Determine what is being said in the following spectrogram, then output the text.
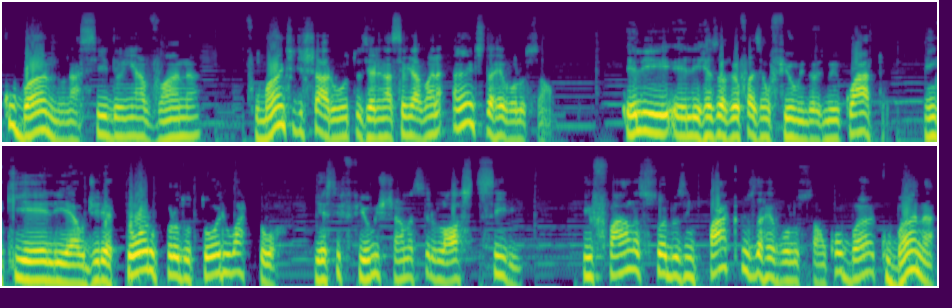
cubano, nascido em Havana, fumante de charutos, ele nasceu em Havana antes da Revolução. Ele, ele resolveu fazer um filme em 2004 em que ele é o diretor, o produtor e o ator. E esse filme chama-se Lost City e fala sobre os impactos da Revolução Cubana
